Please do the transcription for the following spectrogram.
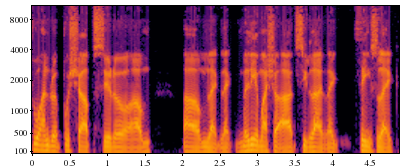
200 push-ups, you know, um, um, like like Malay martial arts, you like like things like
